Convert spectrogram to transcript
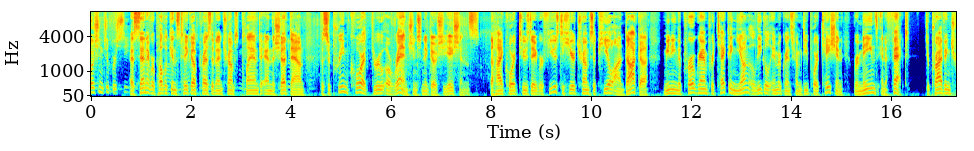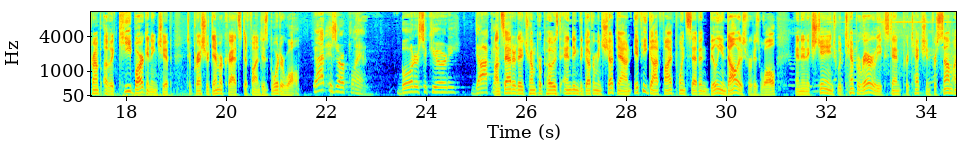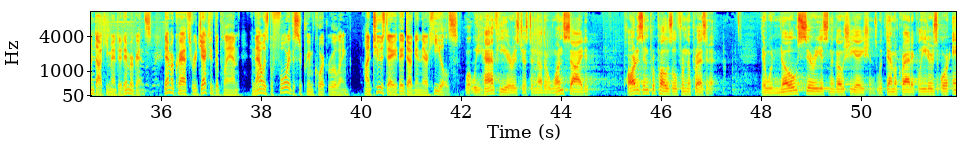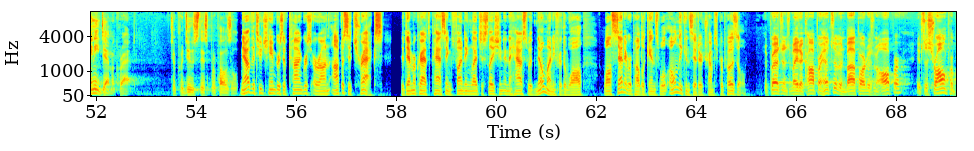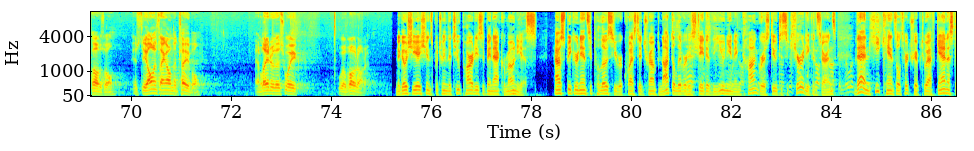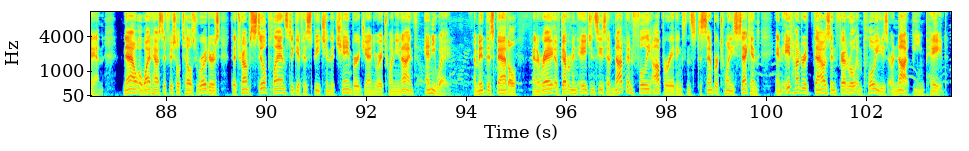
Motion to proceed. As Senate Republicans take up President Trump's plan to end the shutdown, the Supreme Court threw a wrench into negotiations. The High Court Tuesday refused to hear Trump's appeal on DACA, meaning the program protecting young illegal immigrants from deportation remains in effect, depriving Trump of a key bargaining chip to pressure Democrats to fund his border wall. That is our plan. Border security, DACA. On Saturday, Trump proposed ending the government shutdown if he got $5.7 billion for his wall and in exchange would temporarily extend protection for some undocumented immigrants. Democrats rejected the plan, and that was before the Supreme Court ruling. On Tuesday, they dug in their heels. What we have here is just another one sided, partisan proposal from the president. There were no serious negotiations with Democratic leaders or any Democrat to produce this proposal. Now the two chambers of Congress are on opposite tracks. The Democrats passing funding legislation in the House with no money for the wall, while Senate Republicans will only consider Trump's proposal. The president's made a comprehensive and bipartisan offer. It's a strong proposal. It's the only thing on the table. And later this week, we'll vote on it. Negotiations between the two parties have been acrimonious. House Speaker Nancy Pelosi requested Trump not deliver his State of the Union in Congress due to security concerns. Then he canceled her trip to Afghanistan. Now, a White House official tells Reuters that Trump still plans to give his speech in the chamber January 29th anyway. Amid this battle, an array of government agencies have not been fully operating since December 22nd, and 800,000 federal employees are not being paid.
